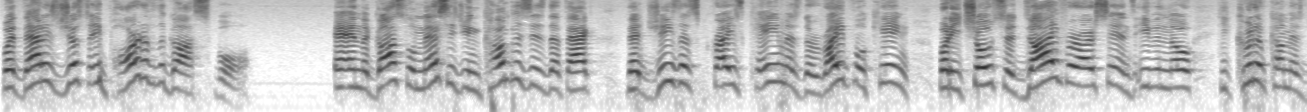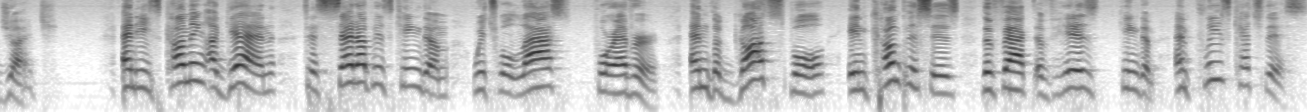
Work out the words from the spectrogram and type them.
but that is just a part of the gospel. And the gospel message encompasses the fact that Jesus Christ came as the rightful king, but he chose to die for our sins, even though he could have come as judge. And he's coming again to set up his kingdom, which will last forever. And the gospel encompasses the fact of his kingdom. And please catch this.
